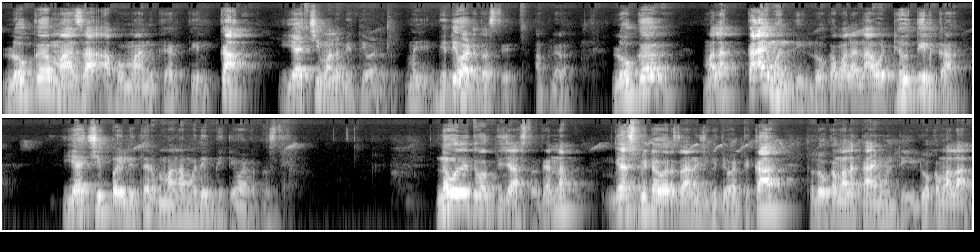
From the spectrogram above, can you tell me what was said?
लोक माझा अपमान करतील का? याची मला भीती वाटत म्हणजे भीती वाटत असते आपल्याला. लोक मला काय म्हणतील? लोक मला नावं ठेवतील का? याची पहिली तर मनामध्ये भीती वाटत असते. नवोदित वक्ती जे असतात त्यांना व्यासपीठावर जाण्याची भीती वाटते. का? तर लोक मला काय म्हणतील? लोक मला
